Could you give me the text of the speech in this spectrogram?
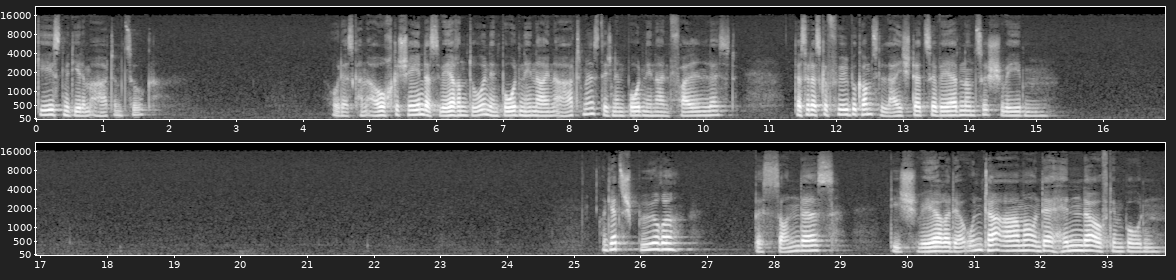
gehst mit jedem Atemzug. Oder es kann auch geschehen, dass während du in den Boden hinein atmest, dich in den Boden hinein fallen lässt, dass du das Gefühl bekommst, leichter zu werden und zu schweben. Und jetzt spüre besonders die Schwere der Unterarme und der Hände auf dem Boden.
